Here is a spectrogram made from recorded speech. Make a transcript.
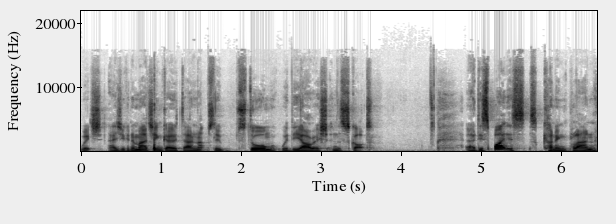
which, as you can imagine, goes down an absolute storm with the Irish and the Scot. Uh, despite this cunning plan,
